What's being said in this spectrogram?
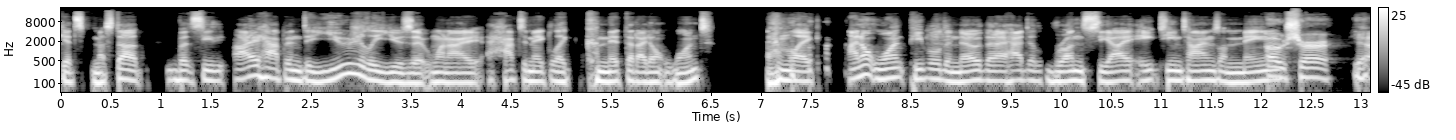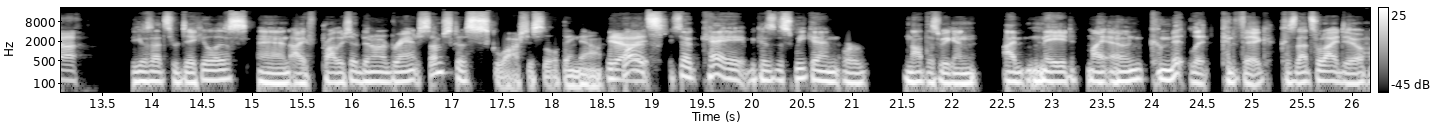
gets messed up. But see, I happen to usually use it when I have to make like commit that I don't want. And I'm like, I don't want people to know that I had to run CI 18 times on main Oh, sure. Yeah. because that's ridiculous. And I probably should have been on a branch. So I'm just going to squash this little thing down. Yeah, But it's- it's, okay because this weekend, or not this weekend, I made my own commitlint config because that's what I do.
